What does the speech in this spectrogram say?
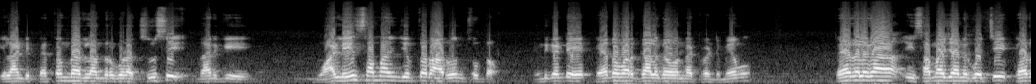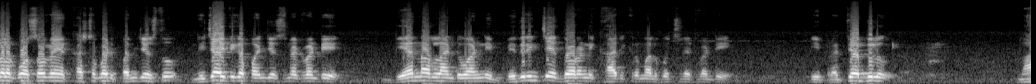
ఇలాంటి పెత్తందారులందరూ కూడా చూసి దానికి వాళ్ళు ఏం సమాధానం చెప్తారో ఆ రోజు చూద్దాం. ఎందుకంటే పేద వర్గాలుగా ఉన్నటువంటి మేము పేదలుగా ఈ సమాజానికి వచ్చి పేదల కోసమే కష్టపడి పనిచేస్తూ నిజాయితీగా పనిచేస్తున్నటువంటి డిఎన్ఆర్ లాంటి వాడిని బెదిరించే ధోరణి కార్యక్రమాలకు వచ్చినటువంటి ఈ ప్రత్యర్థులు. నా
